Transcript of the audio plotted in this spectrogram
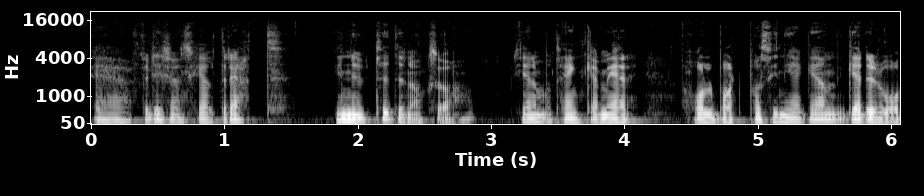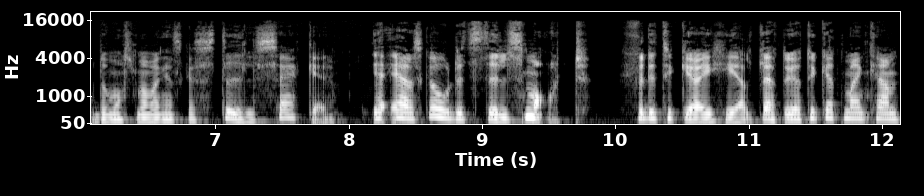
Eh, för det känns helt rätt i nutiden också. Genom att tänka mer hållbart på sin egen garderob. Då måste man vara ganska stilsäker. Jag älskar ordet stilsmart. För det tycker jag är helt lätt och jag tycker att man kan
